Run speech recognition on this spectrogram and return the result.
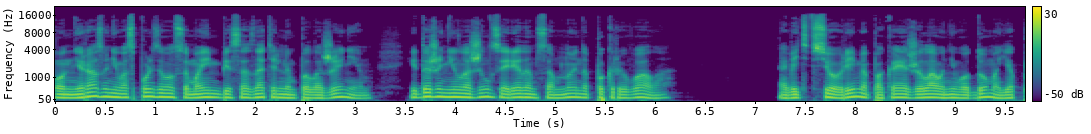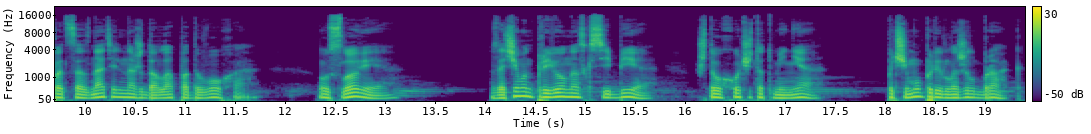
Он ни разу не воспользовался моим бессознательным положением и даже не ложился рядом со мной на покрывало. А ведь все время, пока я жила у него дома, я подсознательно ждала подвоха. Условия, Зачем он привел нас к себе? Что хочет от меня? Почему предложил брак?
